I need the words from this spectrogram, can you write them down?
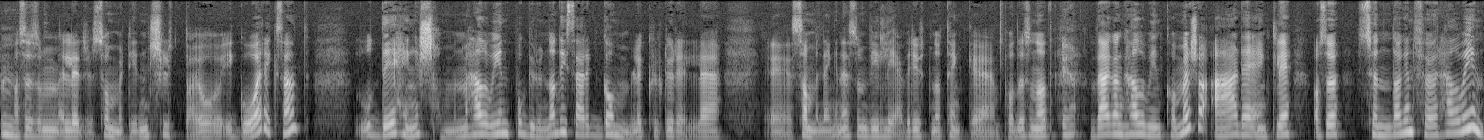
Mm. Altså som, eller sommertiden slutta jo i går, ikke sant. og det henger sammen med halloween av disse gamle kulturelle eh, sammenhengene som vi lever i uten å tenke på det. Sånn at ja. hver gang halloween kommer, så er det egentlig Altså søndagen før halloween,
